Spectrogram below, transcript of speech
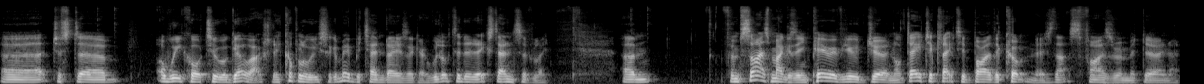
uh, just uh, a week or two ago, actually, a couple of weeks ago, maybe 10 days ago. We looked at it extensively. Um, from Science Magazine, peer reviewed journal, data collected by the companies, that's Pfizer and Moderna,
